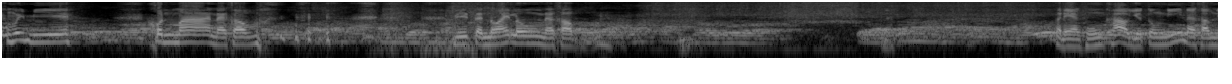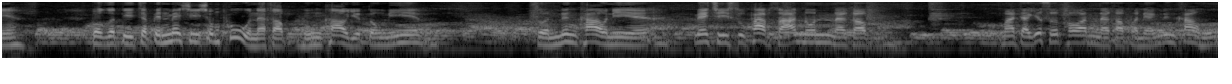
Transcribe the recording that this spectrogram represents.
ยังไม่มีคนมานะครับ มีแต่น้อยลงนะครับแผนกหุงข้าวอยู่ตรงนี้นะครับเนี่ยปกติจะเป็นแม่ชีชมพู่นะครับ หุงข้าวอยู่ตรงนี้ ส่วนนึ่งข้าวนี่แม่ชีสุภาพสานนท์นะครับ มาจากยโสธรนะครับแผนกนึ่งข้าวหุง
